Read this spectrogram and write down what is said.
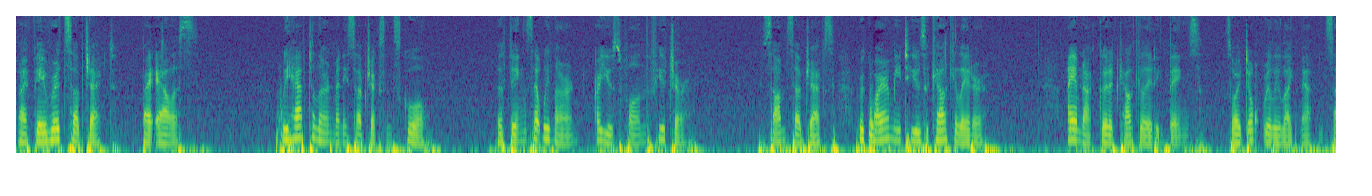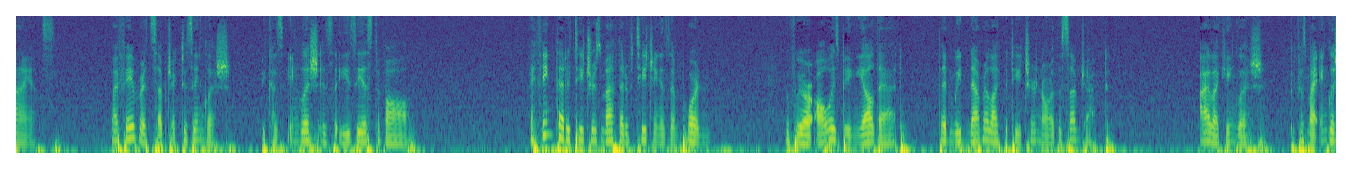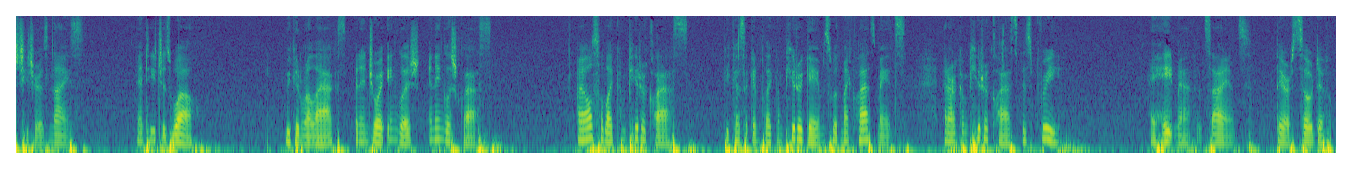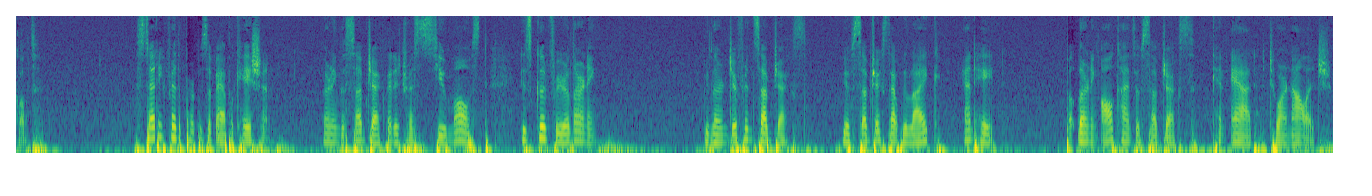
My Favorite Subject by Alice. We have to learn many subjects in school. The things that we learn are useful in the future. Some subjects require me to use a calculator. I am not good at calculating things, so I don't really like math and science. My favorite subject is English, because English is the easiest of all. I think that a teacher's method of teaching is important. If we are always being yelled at, then we'd never like the teacher nor the subject. I like English because my English teacher is nice and teaches well. We can relax and enjoy English in English class. I also like computer class because I can play computer games with my classmates and our computer class is free. I hate math and science. They are so difficult. Study for the purpose of application. Learning the subject that interests you most is good for your learning. We learn different subjects. We have subjects that we like and hate. But learning all kinds of subjects can add to our knowledge.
